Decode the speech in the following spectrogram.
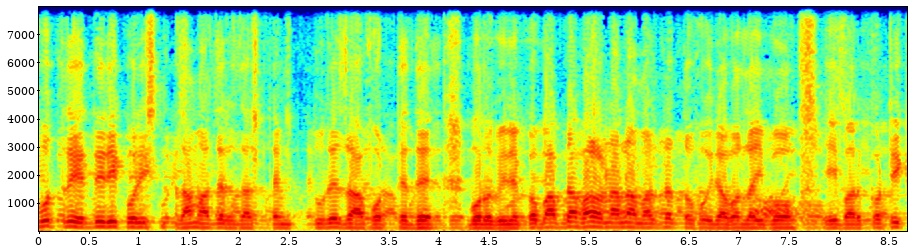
পুত্রে, দেরি করিস না। নামাজের জাস্ট টাইম দূরে যা পড়তে দে। বড় বীরে কো বাপডা ভালো না, নামাজটা তো ফইরা ভালাইব এইবার কো ঠিক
